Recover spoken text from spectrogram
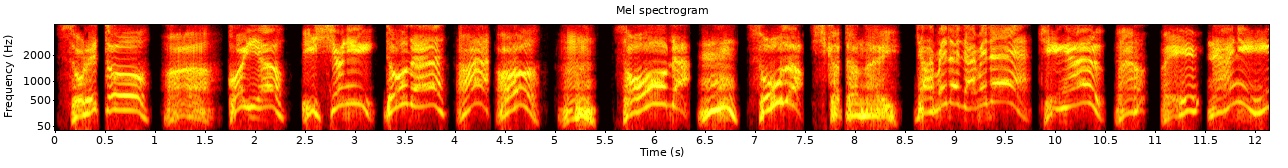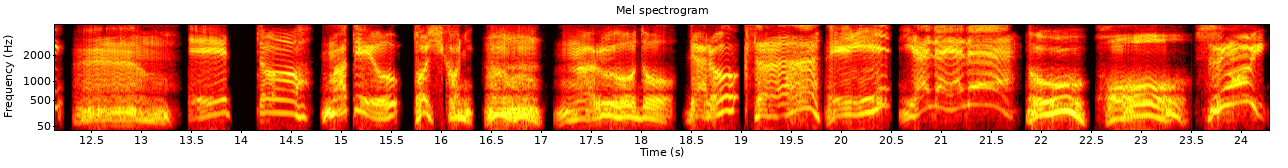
それとああ来いよ一緒にどうだ？ああうんそうだ。うんそうだ。仕方ない。ダメだダメだ。違う。え何？うーんえー、っと待てよ。確かに。うんなるほど。だろ？くそ。えー、やだやだ。おおほう。すごい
